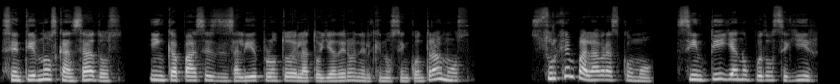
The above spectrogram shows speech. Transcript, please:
sentirnos cansados, incapaces de salir pronto del atolladero en el que nos encontramos. Surgen palabras como sin ti ya no puedo seguir,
